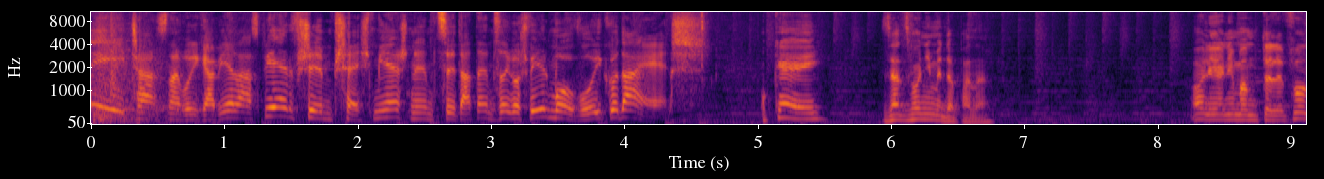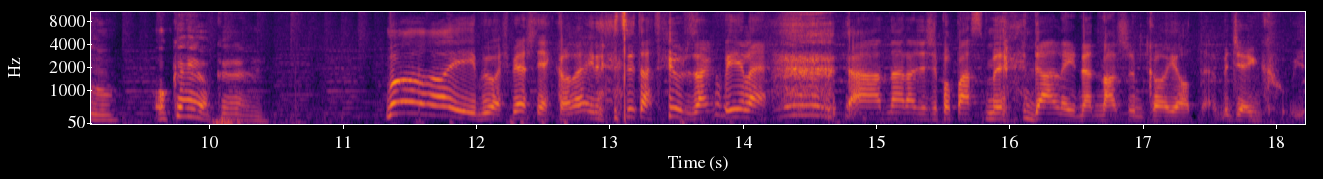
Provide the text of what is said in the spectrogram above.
i czas na wujka Biela z pierwszym prześmiesznym cytatem z tegoż filmu. Wujku dajesz. Okej, zadzwonimy do pana. Oli, ja nie mam telefonu. Okej, okej. No i było śmiesznie, kolejny cytat już za chwilę. A na razie się popasmy dalej nad naszym kojotem. Dziękuję.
